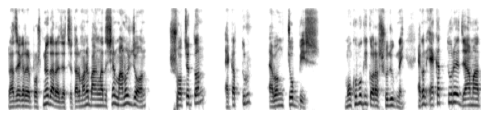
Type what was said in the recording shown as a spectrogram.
রাজাকারের প্রশ্নেও দাঁড়ায় যাচ্ছে, তার মানে বাংলাদেশের মানুষজন সচেতন, একাত্তর এবং চব্বিশ। মুখোমুখি করার সুযোগ নেই। এখন একাত্তরে জামাত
